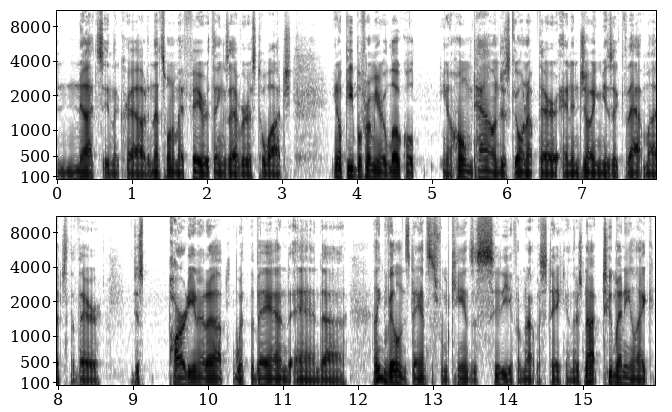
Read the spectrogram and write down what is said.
nuts in the crowd, and that's one of my favorite things ever is to watch. You know, people from your local, you know, hometown just going up there and enjoying music that much that they're just partying it up with the band. And uh, I think Villains Dance is from Kansas City, if I'm not mistaken. There's not too many like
